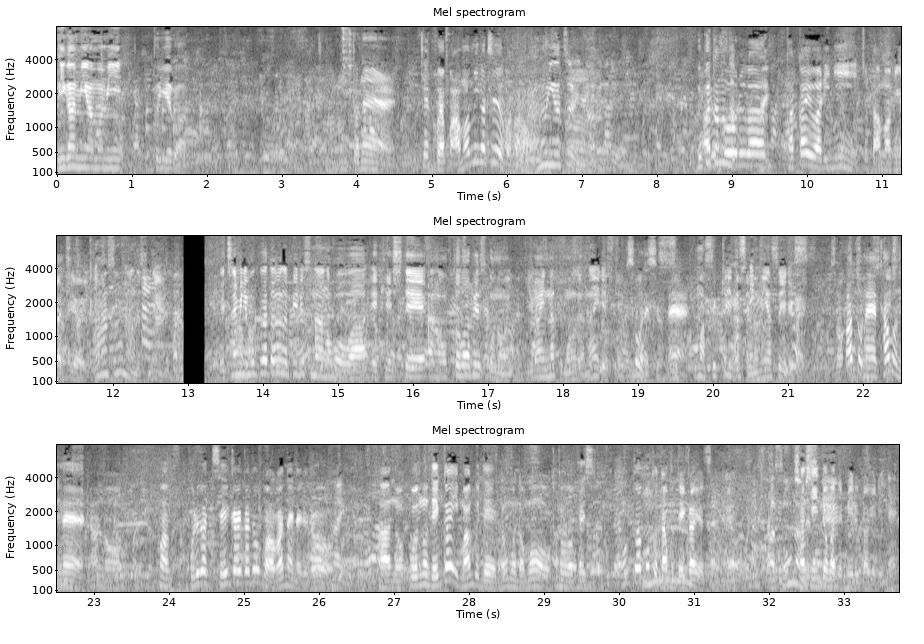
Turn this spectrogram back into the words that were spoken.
苦味甘みといえば？うんとね結構やっぱ甘みが強いかな。甘みが強い、うん。なるほどアルコールは高い割にちょっと甘みが強い。ああそうなんですね。えちなみに僕が頼んだピルスナーの方はえ決してあのオクトーバーフェストの由来になっているものではないですけれども。そうですよね。まあすっきりとして飲みやすいです。そうあとね多分ねあのまあこれが正解かどうかわかんないんだけど、はい。あのこのでかいマグで飲むのもオクトーバーフェスト。本当はもっと多分でかいやつだよね。あそうなんね、真とかで見る限りね。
